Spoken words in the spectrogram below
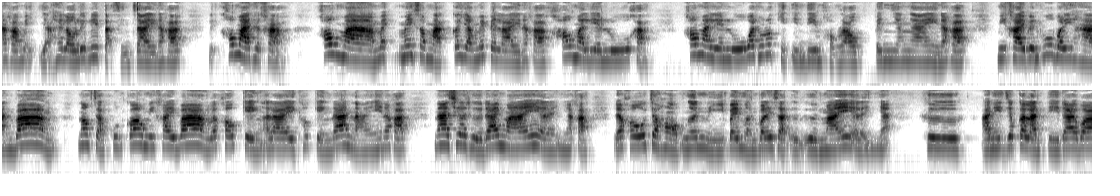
นะคะ ไม่อยากให้เรารีบๆตัดสินใจนะคะ เข้ามาเถอะค่ะ เข้ามาไม่ไม่สมัครก็ยังไม่เป็นไรนะคะ เข้ามาเรียนรู้ค่ะ เข้ามาเรียนรู้ว่าธุรกิจอินดีมของเราเป็นยังไงนะคะ มีใครเป็นผู้บริหารบ้าง นอกจากคุณก้องมีใครบ้าง แล้วเขาเก่งอะไรเขาเก่งด้านไหนนะคะน่าเชื่อถือได้ไหมอะไรอย่างเงี้ยค่ะ แล้วเขาจะหอบเงินหนีไปเหมือนบริษัทอื่นๆไหมอะไรอย่างเงี้ย คืออันนี้เจ๊ยบการันตีได้ว่า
